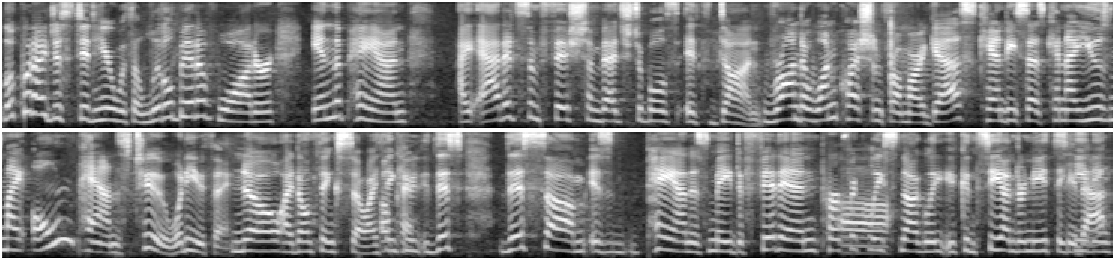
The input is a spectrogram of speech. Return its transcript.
look what I just did here with a little bit of water in the pan. I added some fish, some vegetables. It's done. Rhonda, one question from our guest. Candy says, can I use my own pans too? What do you think? No, I don't think so. I think Okay. you, this this um, is pan is made to fit in perfectly snugly. You can see underneath the See that heating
